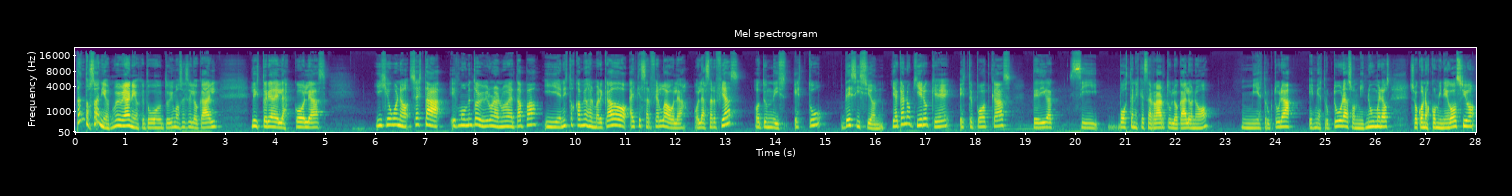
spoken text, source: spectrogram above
tantos años, nueve años que tuvimos ese local, la historia de las colas, y dije, bueno, ya está, es momento de vivir una nueva etapa y en estos cambios del mercado hay que surfear la ola. O la surfeás o te hundís. Es tu decisión. Y acá no quiero que este podcast te diga si vos tenés que cerrar tu local o no. Mi estructura es mi estructura, son mis números, yo conozco mi negocio,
